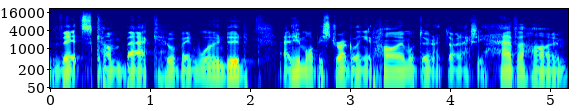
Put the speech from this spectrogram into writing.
vets come back who have been wounded and who might be struggling at home or don't, don't actually have a home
